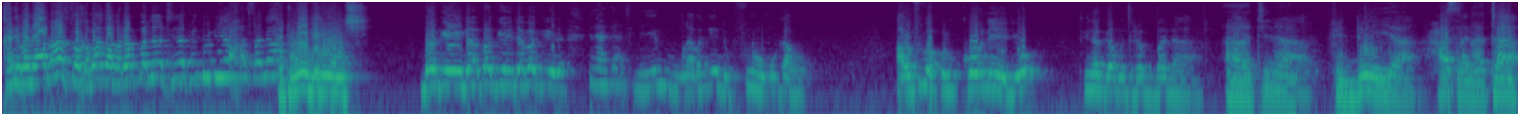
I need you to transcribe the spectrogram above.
kati bano abasooka bagamba rabbana atina fi dunya hasana. Fetuwe bulungi. bagenda bagenda bagenda. Naga nti naye mmwe abagenda okufuna omugabo. Awo tuva ku lukoona eryo tulina kugamba nti rabbana atina fi dunya hasanatan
